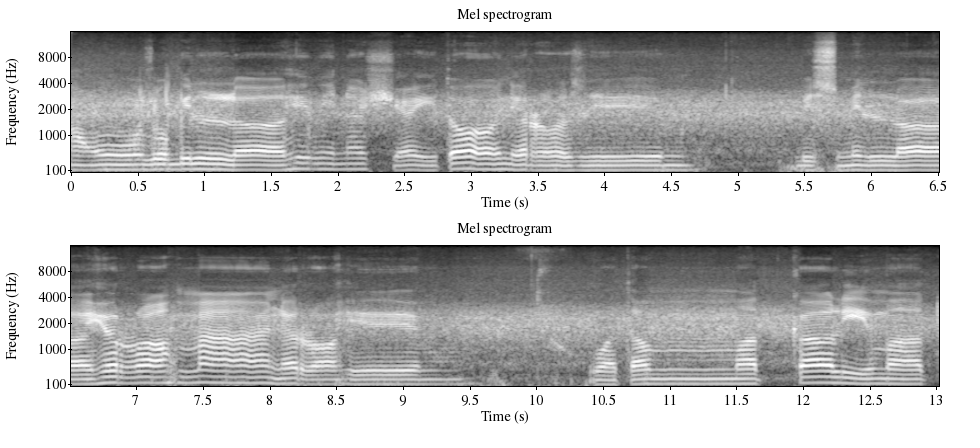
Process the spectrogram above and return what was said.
أعوذ بالله من الشيطان الرجيم بسم الله الرحمن الرحيم وتمت كلمة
